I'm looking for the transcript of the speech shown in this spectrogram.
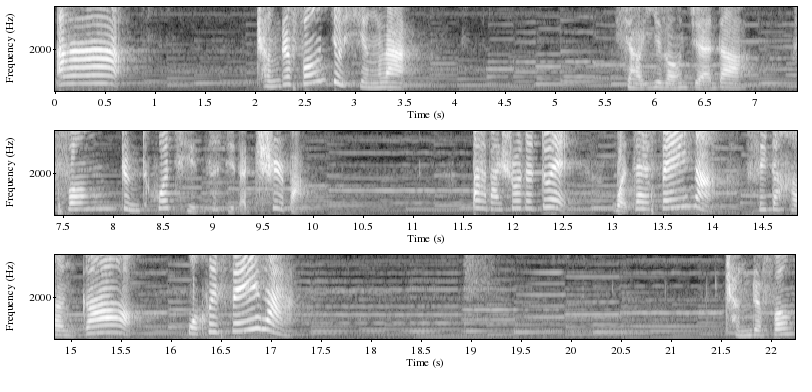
啊，乘着风就行了。小翼龙觉得风正托起自己的翅膀。爸爸说的对，我在飞呢，飞得很高，我会飞啦！乘着风，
